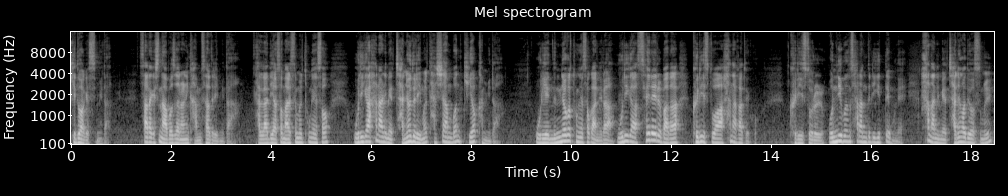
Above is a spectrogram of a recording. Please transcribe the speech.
기도하겠습니다. 살아계신 아버지 하나님 감사드립니다. 갈라디아서 말씀을 통해서 우리가 하나님의 자녀들임을 다시 한번 기억합니다. 우리의 능력을 통해서가 아니라 우리가 세례를 받아 그리스도와 하나가 되고 그리스도를 옷 입은 사람들이기 때문에 하나님의 자녀가 되었음을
